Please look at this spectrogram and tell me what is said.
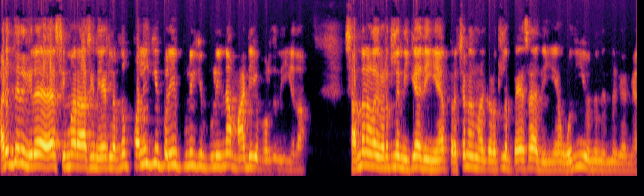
அடுத்து இருக்கிற சிம்மராசி ராசி நேர்ல பலிக்கு பலி புளிக்கு புளின்னா மாட்டிக்க போறது நீங்க தான் சண்டை நடக்கிற இடத்துல நிற்காதீங்க பிரச்சனை நடக்கிற இடத்துல பேசாதீங்க ஒதுங்கி வந்து நின்றுக்கங்க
